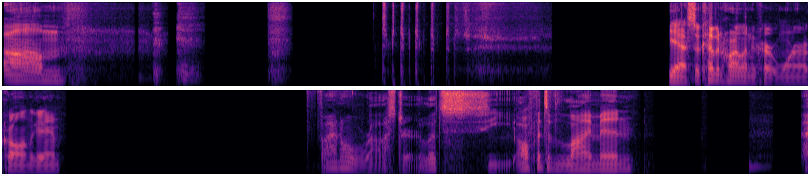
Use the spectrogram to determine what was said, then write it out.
Um. Yeah, so Kevin Harlan and Kurt Warner are calling the game. Final roster. Let's see. Offensive lineman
